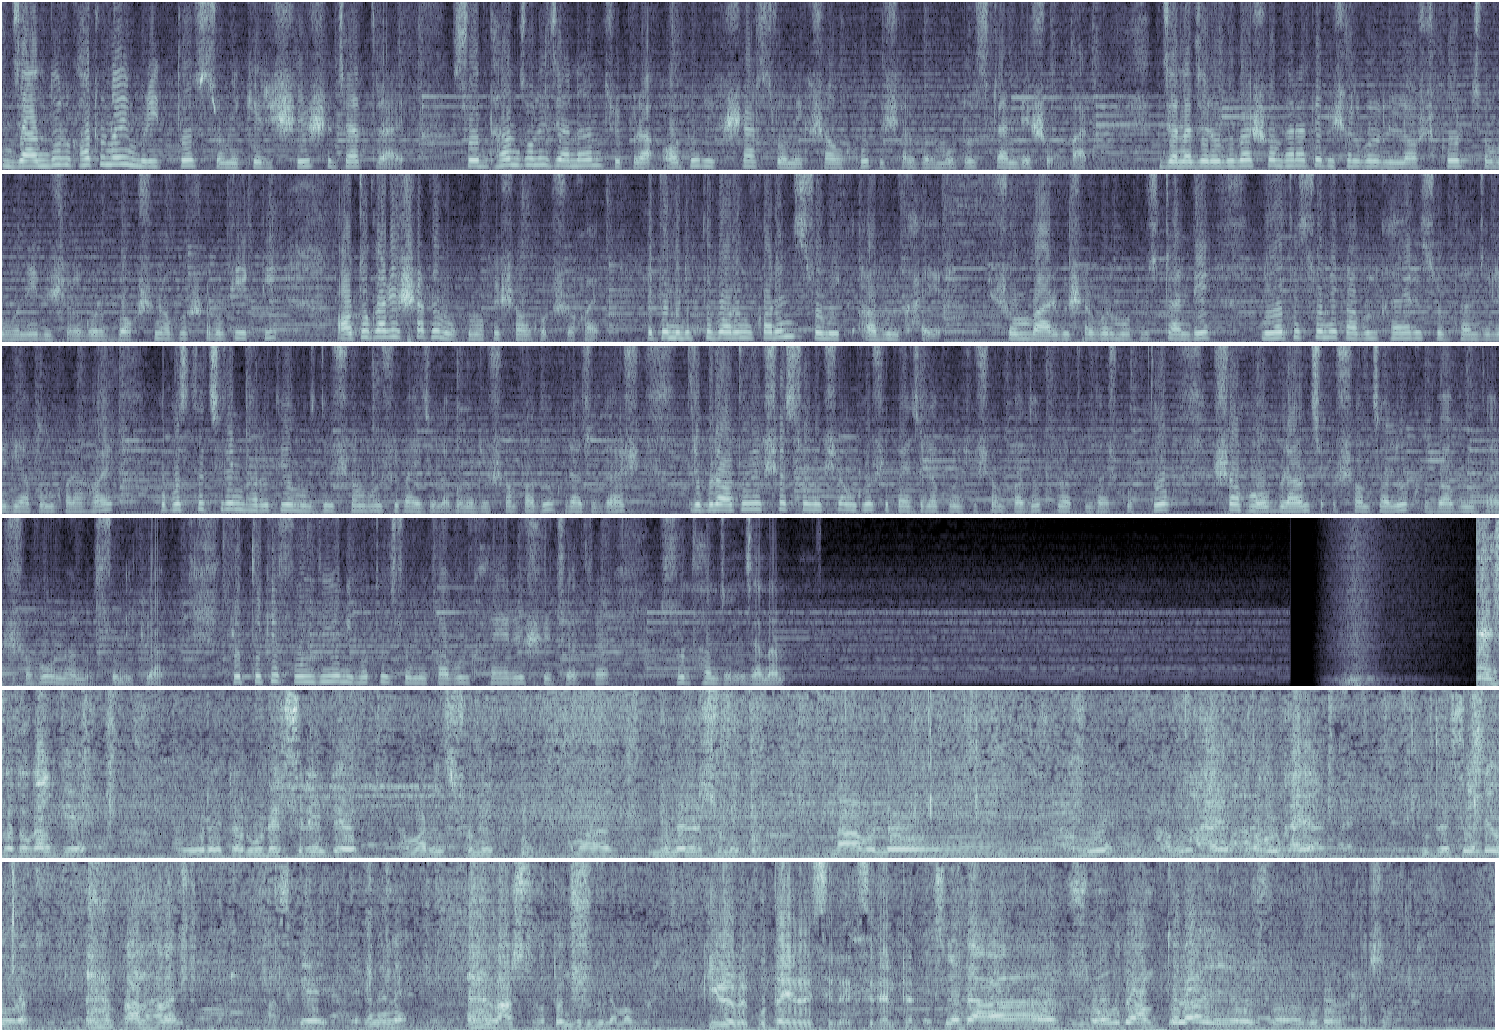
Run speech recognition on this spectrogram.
যান দুর্ঘটনায় মৃত্যু শ্রমিকের শেষ যাত্রায় শ্রদ্ধাঞ্জলি জানান ত্রিপুরা অটো রিকশা শ্রমিক সংঘ বিশালগড় মোটর স্ট্যান্ডে সোমবার। যায়, রবিবার সন্ধ্যা রাতে বিশালগড় লস্কর চৌমোহনী বিশালগড় বক্সনগর সড়কে একটি অটো গাড়ির সাথে মুখোমুখি সংঘর্ষ হয়। এতে মৃত্যুবরণ করেন শ্রমিক আবুল খায়ের। সোমবার বিশালগড় মোটর স্ট্যান্ডে নিহত শ্রমিক আবুল খায়ের শ্রদ্ধাঞ্জলি জ্ঞাপন করা হয়। উপস্থিত ছিলেন ভারতীয় মজদুর সংঘ সিপাহী জেলা কমিটির সম্পাদক রাজু দাস, ত্রিপুরা অটোরিকশা শ্রমিক সংঘ সিপাহী জেলা কমিটির সম্পাদক রতন দাসগুপ্ত সহ ব্রাঞ্চ সঞ্চালক বাবুল দাস সহ অন্যান্য শ্রমিকরা। প্রত্যেকে ফুল দিয়ে নিহত শ্রমিক আবুল খায়ের শেষযাত্রায় শ্রদ্ধাঞ্জলি জানান। গতকালকে ওর একটা রোড অ্যাক্সিডেন্টে আমারই শ্রমিক আমার ইউনিয়নের শ্রমিক নাম হলো আবু আবুল খায়ের আবুল খায়ের। রোড অ্যাক্সিডেন্টে ওরা প্রাণ হারায়। আজকে এখানে এনে লাস্ট শ্রদ্ধাঞ্জলি দিলাম আমরা। কীভাবে কোথায় হয়েছিল অ্যাক্সিডেন্টটা অ্যাক্সিডেন্টটা সম্ভবত আমতলা রোডের পাশে।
